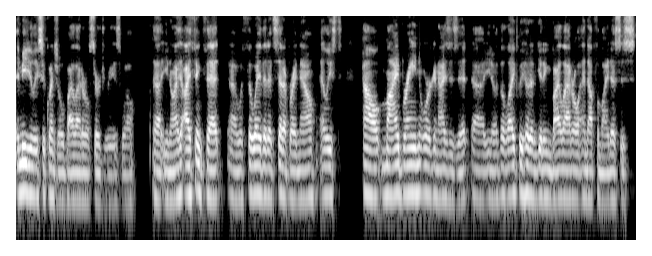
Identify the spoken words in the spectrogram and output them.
immediately sequential bilateral surgery as well. Uh, you know, I, I think that uh, with the way that it's set up right now, at least how my brain organizes it. Uh, you know, the likelihood of getting bilateral endophthalmitis is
